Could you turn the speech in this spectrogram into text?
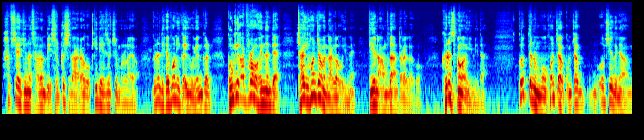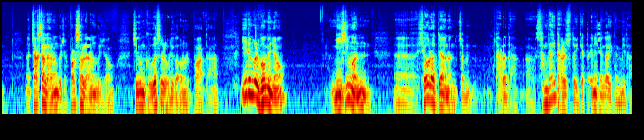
합세해주는 사람도 있을 것이다 라고 기대했을지 몰라요. 그런데 해보니까 이거 웬걸 공격 앞으로 했는데 자기 혼자만 나가고 있네. 뒤에는 아무도 안 따라가고 그런 상황입니다. 그때는 뭐 혼자 꼼짝 없이 그냥 작살나는 거죠. 박살나는 거죠. 지금 그것을 우리가 오늘 보았다. 이런 걸 보면요. 민심은 어, 세월호 때와는 좀 다르다. 아, 상당히 다를 수도 있겠다. 이런 생각이 듭니다.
